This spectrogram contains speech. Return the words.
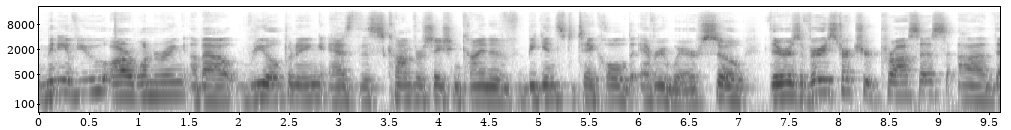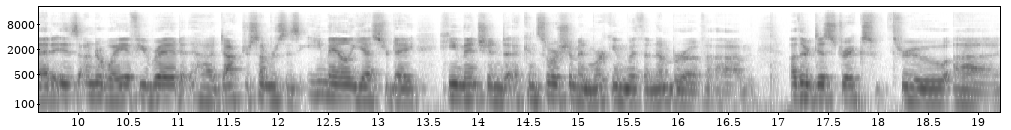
many of you are wondering about reopening as this conversation kind of begins to take hold everywhere. So, there is a very structured process uh, that is underway. If you read uh, Dr. Somers' email yesterday, he mentioned a consortium and working with a number of um, other districts through uh,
